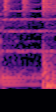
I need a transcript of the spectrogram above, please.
Move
